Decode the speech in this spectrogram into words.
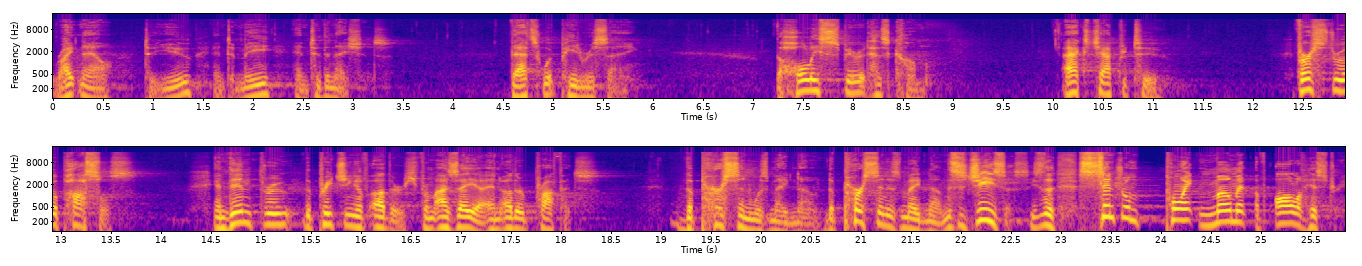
right now to you and to me and to the nations. That's what Peter is saying. The Holy Spirit has come. Acts chapter 2. First through apostles, and then through the preaching of others from Isaiah and other prophets. The person was made known. The person is made known. This is Jesus. He's the central point and moment of all of history.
